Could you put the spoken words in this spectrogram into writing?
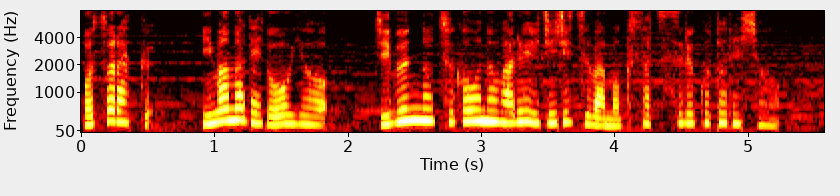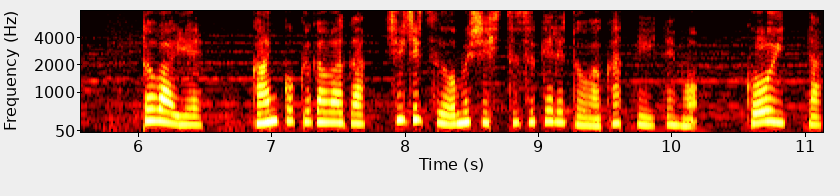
おそらく、今まで同様、自分の都合の悪い事実は黙殺することでしょう。とはいえ、韓国側が史実を無視し続けると分かっていても、こういった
